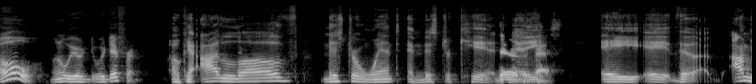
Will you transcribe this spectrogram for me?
Oh, no, we were, we're different. Okay, I love Mr. Wint and Mr. Kidd. They're a, the best. A a the I'm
